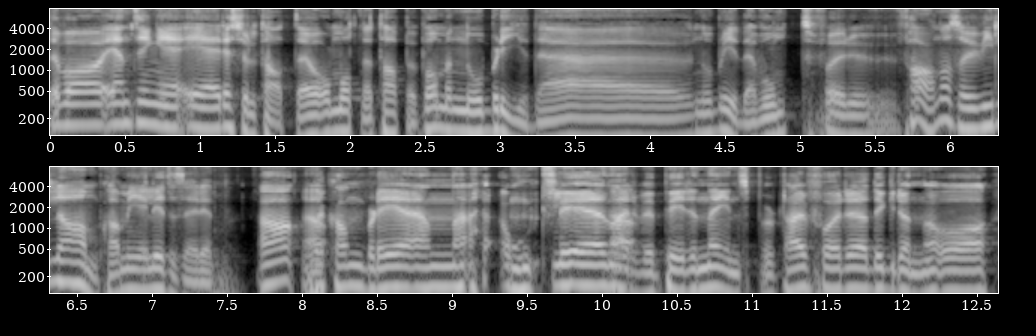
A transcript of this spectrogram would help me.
det var En ting er, resultatet og måten det taper på, men nå blir det, nå blir det vondt. For faen, altså, vi vil ha HamKam i Eliteserien. Ja, det kan bli en ordentlig nervepirrende innspurt her for eh, de grønne og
